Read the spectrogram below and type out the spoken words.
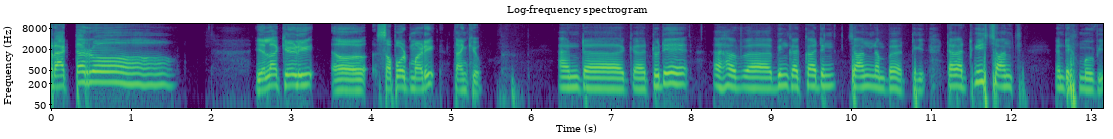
ಟ್ರ್ಯಾಕ್ಟರು? ಎಲ್ಲ ಕೇಳಿ ಸಪೋರ್ಟ್ ಮಾಡಿ. Thank you and today I have being recording song number three three songs in this movie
